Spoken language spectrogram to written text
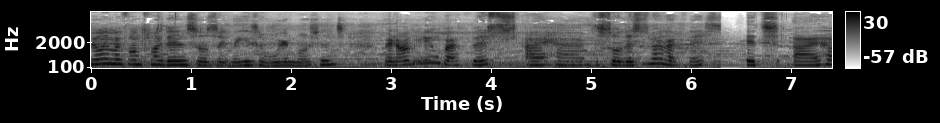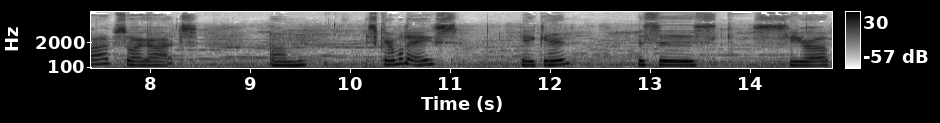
Currently my phone's plugged in, so it's like making some weird motions. Right now I'm eating breakfast. I have, so this is my breakfast. It's IHOP, so I got um, scrambled eggs, bacon. This is syrup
